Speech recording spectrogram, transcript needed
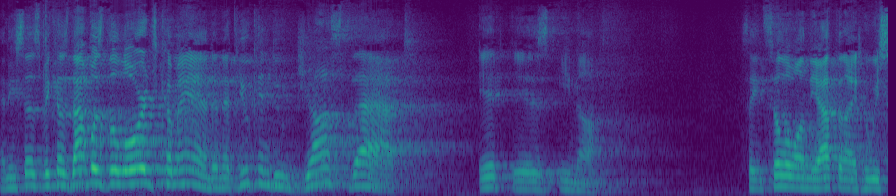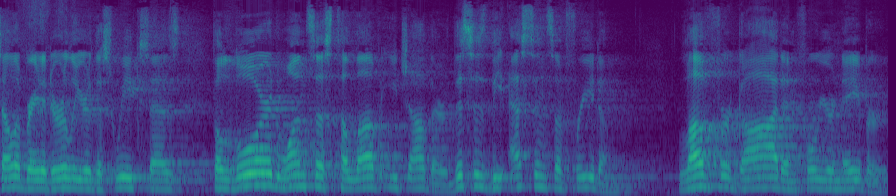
And he says, Because that was the Lord's command. And if you can do just that, it is enough. St. Silouan the Athonite, who we celebrated earlier this week, says, the Lord wants us to love each other. This is the essence of freedom love for God and for your neighbor.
